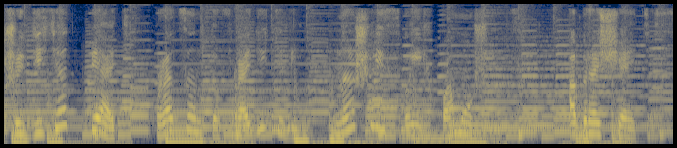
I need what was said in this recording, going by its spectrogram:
65% родителей нашли своих помощниц. Обращайтесь.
